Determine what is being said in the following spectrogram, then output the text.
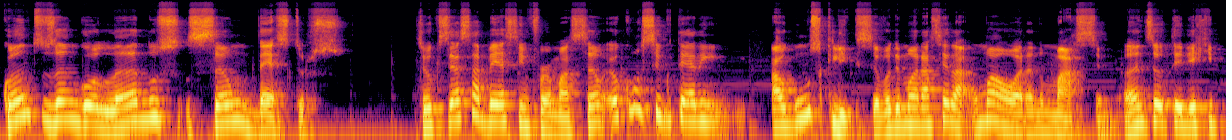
quantos angolanos são destros. Se eu quiser saber essa informação, eu consigo ter alguns cliques. Eu vou demorar, sei lá, uma hora no máximo. Antes eu teria que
